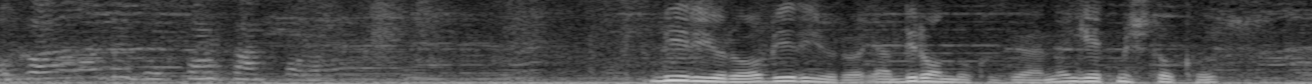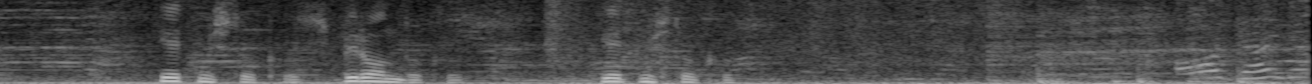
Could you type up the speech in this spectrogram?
Makarnalar da 90 cent falan. 1 euro, 1 euro. Yani 1.19 yani. 79. 79, 1.19, 79. Gel gel.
